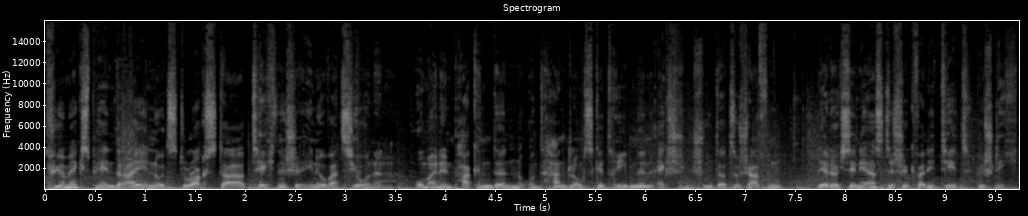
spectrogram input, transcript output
Für Max Payne 3 nutzt Rockstar technische Innovationen, um einen packenden und handlungsgetriebenen Action-Shooter zu schaffen, der durch cineastische Qualität besticht.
